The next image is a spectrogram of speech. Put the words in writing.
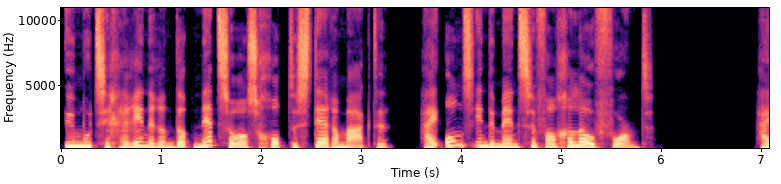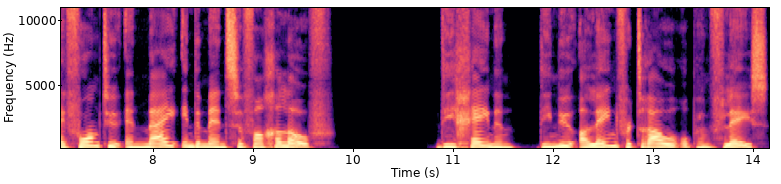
U moet zich herinneren dat net zoals God de sterren maakte, Hij ons in de mensen van geloof vormt. Hij vormt u en mij in de mensen van geloof. Diegenen die nu alleen vertrouwen op hun vlees,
